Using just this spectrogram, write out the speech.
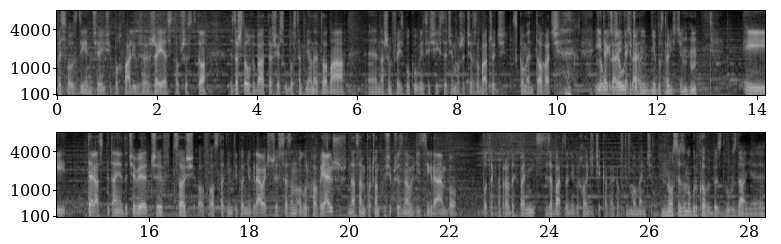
wysłał zdjęcie i się pochwalił, że, że jest to wszystko. Zresztą chyba też jest udostępnione to na e, naszym Facebooku, więc jeśli chcecie, możecie zobaczyć, skomentować i Żałujcie, tak dalej. żałujcie i tak dalej. czego nie, dostaliście. Mhm. I teraz pytanie do ciebie, czy w coś w ostatnim tygodniu grałeś, czy sezon ogórkowy? Ja już na samym początku się przyznam, w nic nie grałem, bo, bo tak naprawdę chyba nic za bardzo nie wychodzi ciekawego w tym momencie. No, sezon ogórkowy bez dwóch zdań. e,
